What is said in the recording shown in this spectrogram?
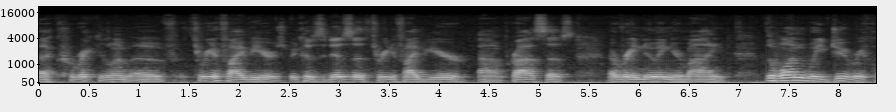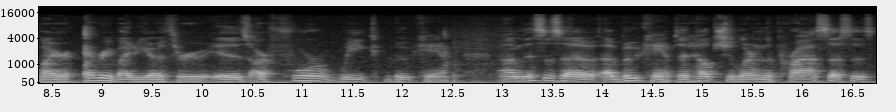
a, curriculum of three to five years because it is a three to five year uh, process of renewing your mind. The one we do require everybody to go through is our four week boot camp. Um, this is a, a boot camp that helps you learn the processes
